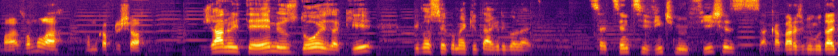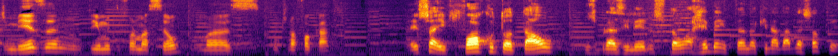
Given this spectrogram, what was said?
Mas vamos lá, vamos caprichar. Já no ITM, os dois aqui. E você, como é que tá, Grigolete? 720 mil fichas, acabaram de me mudar de mesa, não tenho muita informação, mas continuar focado. É isso aí, foco total. Os brasileiros estão arrebentando aqui na WSOP.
